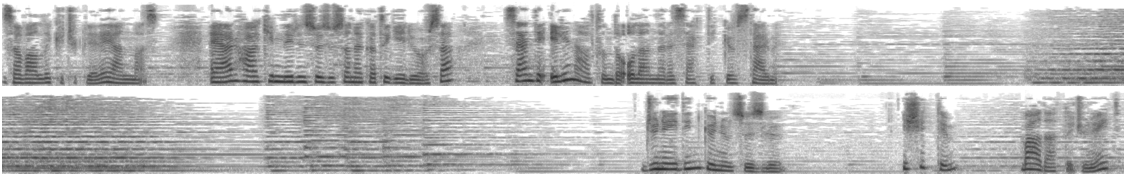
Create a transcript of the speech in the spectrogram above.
zavallı küçüklere yanmaz. Eğer hakimlerin sözü sana katı geliyorsa sen de elin altında olanlara sertlik gösterme. Cüneyd'in gönülsüzlüğü İşittim, Bağdatlı Cüneyt,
